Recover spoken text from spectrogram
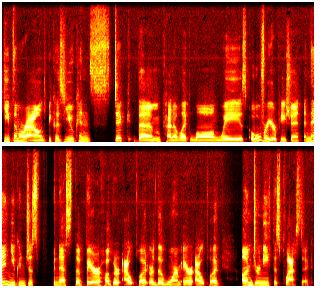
keep them around because you can stick them kind of like long ways over your patient and then you can just finesse the Bair Hugger output or the warm air output underneath this plastic.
